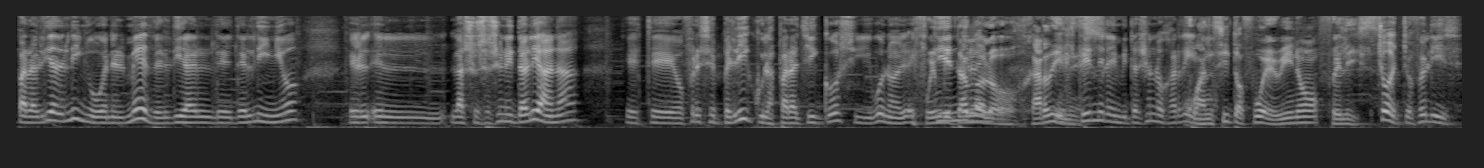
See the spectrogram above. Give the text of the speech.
Para el Día del Niño o en el mes del Día del, Niño, la Asociación Italiana este, ofrece películas para chicos y bueno, fue invitando a los jardines. Extiende la invitación a los jardines. Juancito fue, vino feliz. Chocho, feliz.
